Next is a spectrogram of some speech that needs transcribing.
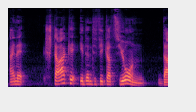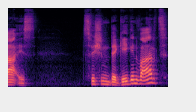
eine starke Identifikation da ist zwischen der Gegenwart,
